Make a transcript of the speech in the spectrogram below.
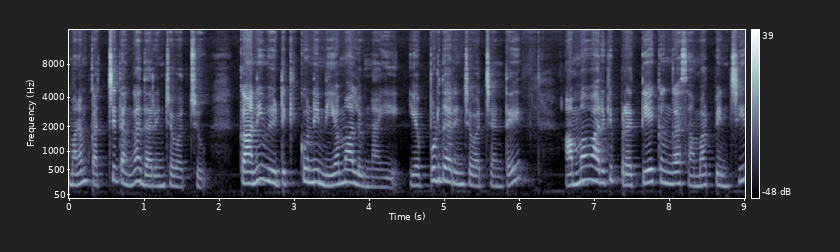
మనం ఖచ్చితంగా ధరించవచ్చు. కానీ వీటికి కొన్ని నియమాలు ఉన్నాయి ఎప్పుడు ధరించవచ్చు అంటే అమ్మవారికి ప్రత్యేకంగా సమర్పించి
